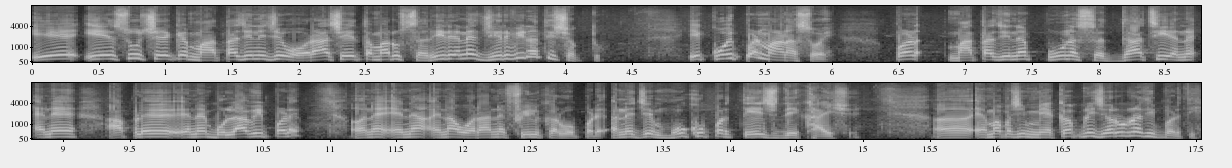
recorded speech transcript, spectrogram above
એ એ શું છે કે માતાજીની જે ઓરા છે એ તમારું શરીર એને જીરવી નથી શકતું. એ કોઈ પણ માણસ હોય. પણ માતાજીને પૂર્ણ શ્રદ્ધાથી એને એને આપણે એને બોલાવવી પડે અને એના એના ઓરાને ફીલ કરવો પડે. અને જે મુખ ઉપર તેજ દેખાય છે. એમાં પછી મેકઅપની જરૂર નથી પડતી.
